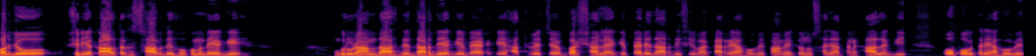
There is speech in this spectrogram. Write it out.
ਔਰ ਜੋ ਸ੍ਰੀ ਅਕਾਲ ਤਖਤ ਸਾਹਿਬ ਦੇ ਹੁਕਮ ਦੇ ਅੱਗੇ, ਗੁਰੂ ਰਾਮਦਾਸ ਦੇ ਦਰ ਦੇ ਅੱਗੇ ਬੈਠ ਕੇ ਹੱਥ ਵਿੱਚ ਵਰਸ਼ਾ ਲੈ ਕੇ ਪਹਿਰੇਦਾਰ ਦੀ ਸੇਵਾ ਕਰ ਰਿਹਾ ਹੋਵੇ, ਭਾਵੇਂ ਕਿ ਉਹਨੂੰ ਸਜ਼ਾ ਤਨਖਾਹ ਲੱਗੀ, ਉਹ ਭੁਗਤ ਰਿਹਾ ਹੋਵੇ,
